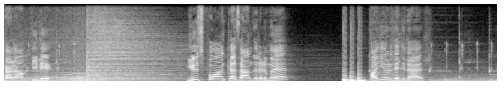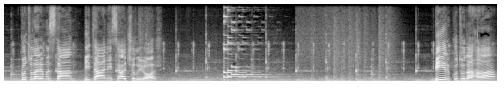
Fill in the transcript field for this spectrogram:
karanfili. 100 puan kazandırır mı? Hayır dediler. Kutularımızdan bir tanesi açılıyor. Bir kutu daha.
